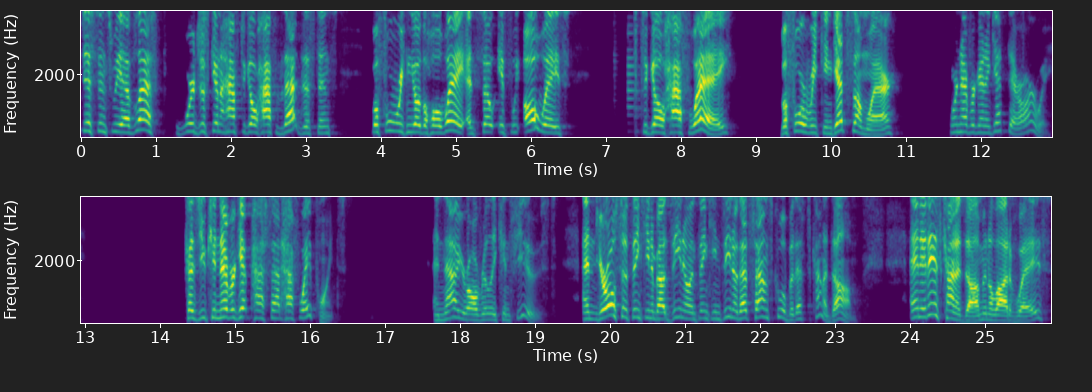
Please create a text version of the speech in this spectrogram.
distance we have left, we're just going to have to go half of that distance before we can go the whole way. And so if we always have to go halfway before we can get somewhere, we're never going to get there, are we? Because you can never get past that halfway point. And now you're all really confused. And you're also thinking about Zeno and thinking, Zeno, that sounds cool, but that's kind of dumb. And it is kind of dumb in a lot of ways,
